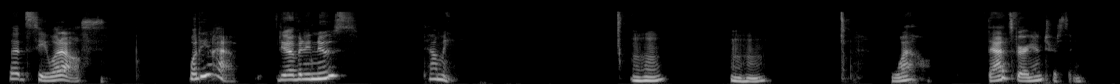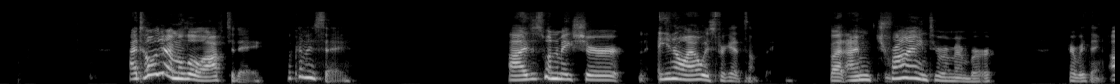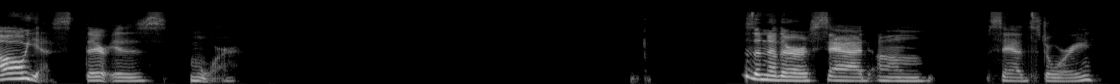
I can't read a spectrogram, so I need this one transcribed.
Let's see what else. What do you have? Do you have any news? Tell me. Mm-hmm. Mm-hmm. Wow. That's very interesting. I told you I'm a little off today. What can I say? I just want to make sure, you know, I always forget something, but I'm trying to remember everything. Oh, yes, there is more. This is another sad, um, sad story.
